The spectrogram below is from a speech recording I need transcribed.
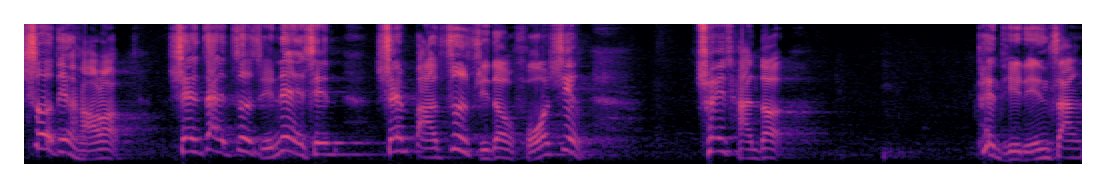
设定好了，先在自己内心先把自己的佛性摧残的遍体鳞伤，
